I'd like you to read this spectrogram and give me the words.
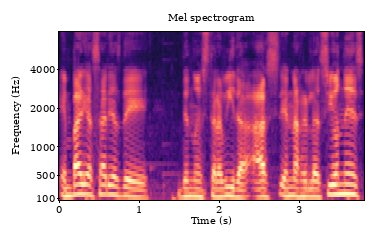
en varias áreas de, de nuestra vida, en las relaciones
